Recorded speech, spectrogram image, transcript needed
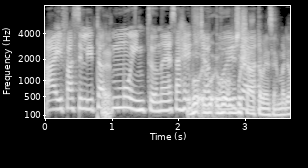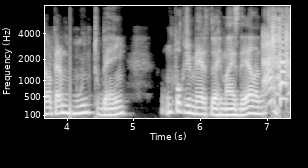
Aí facilita É. muito, né? Essa rede Eu vou, de eu vou- apoio eu vou já... puxar também, assim, a Mariana opera muito bem. Um pouco de mérito do R+, dela, né?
